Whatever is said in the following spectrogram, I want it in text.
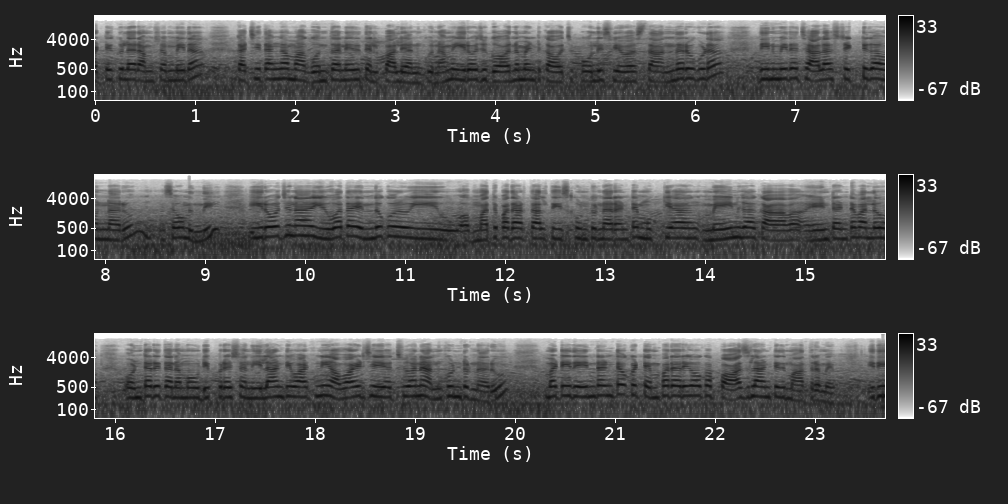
పర్టికులర్ అంశం మీద ఖచ్చితంగా మా గొంతు అనేది తెలపాలి అనుకున్నాము ఈరోజు గవర్నమెంట్ కావచ్చు పోలీస్ వ్యవస్థ అందరూ కూడా దీని మీద చాలా స్ట్రిక్ట్గా ఉన్నారు. సో ఉంది. ఈ రోజున యువత ఎందుకు ఈ మత్తు పదార్థాలు తీసుకుంటున్నారంటే ముఖ్య మెయిన్గా కావ ఏంటంటే వాళ్ళు ఒంటరితనము డిప్రెషన్ ఇలాంటి వాటిని అవాయిడ్ చేయొచ్చు అని అనుకుంటున్నారు. బట్ ఇది ఏంటంటే ఒక టెంపరీగా ఒక పాజ్ లాంటిది మాత్రమే. ఇది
